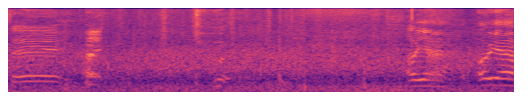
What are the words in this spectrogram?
sit. Cut. Oh yeah. Oh yeah.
